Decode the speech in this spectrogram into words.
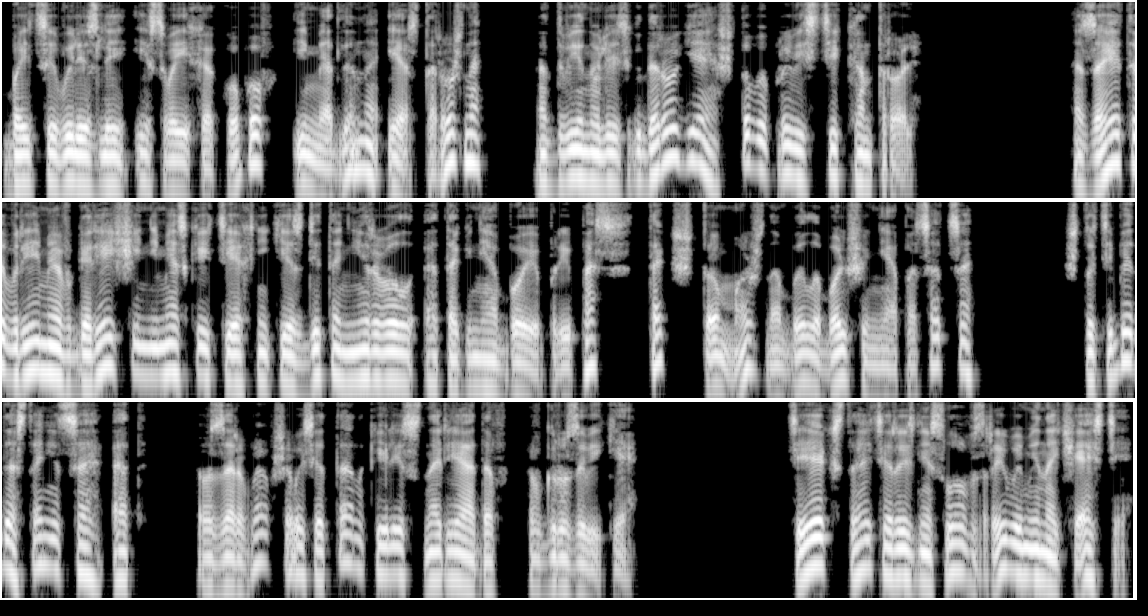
бойцы вылезли из своих окопов и медленно и осторожно двинулись к дороге, чтобы провести контроль. За это время в горящей немецкой технике сдетонировал от огня боеприпас, так что можно было больше не опасаться, что тебе достанется от взорвавшегося танка или снарядов в грузовике. Те, кстати, разнесло взрывами на части.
